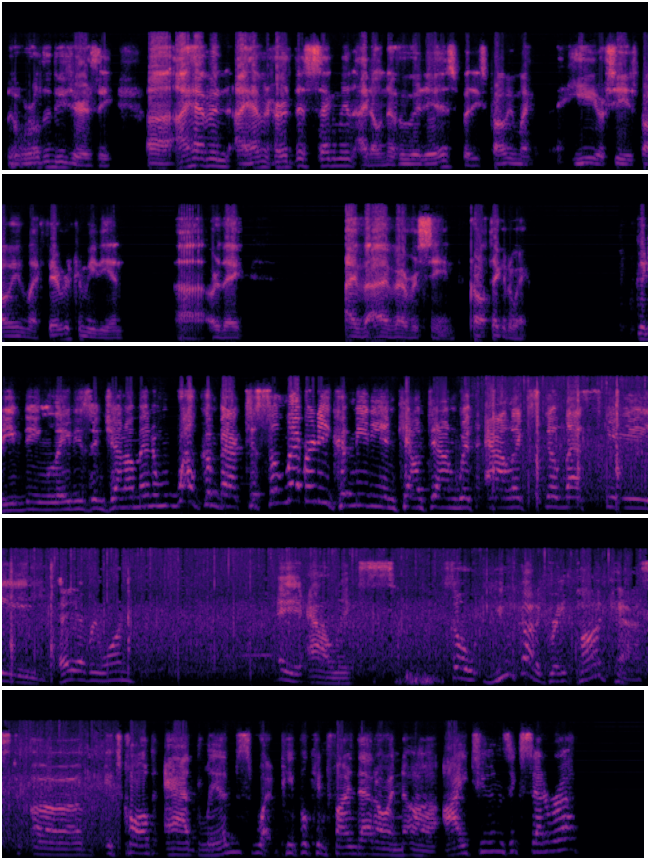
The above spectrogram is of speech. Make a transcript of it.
the world of New Jersey. Uh, I haven't I haven't heard this segment. I don't know who it is, but he's probably my he or she is probably my favorite comedian, uh, or they I've I've ever seen. Carl, take it away. Good evening, ladies and gentlemen, and welcome back to Celebrity Comedian Countdown with Alex Gillespie. Hey everyone. Hey, Alex. So you've got a great podcast. Uh, it's called Ad Libs. What people can find that on uh, iTunes, etc.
